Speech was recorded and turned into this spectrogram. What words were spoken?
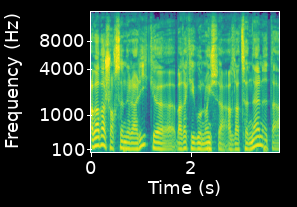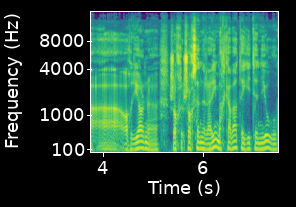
Ababa ba, sortzen delarik, uh, badakigu noiz aldatzen den, eta hor uh, dion, uh, sortzen delari marka bat egiten diogu.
